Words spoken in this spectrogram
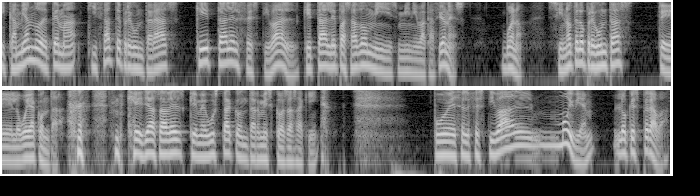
Y cambiando de tema, quizá te preguntarás ¿qué tal el festival? ¿Qué tal he pasado mis mini vacaciones? Bueno, si no te lo preguntas, te lo voy a contar. que ya sabes que me gusta contar mis cosas aquí. pues el festival, muy bien, lo que esperaba.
